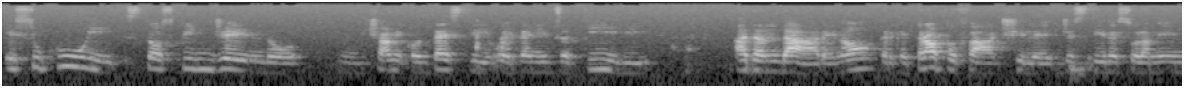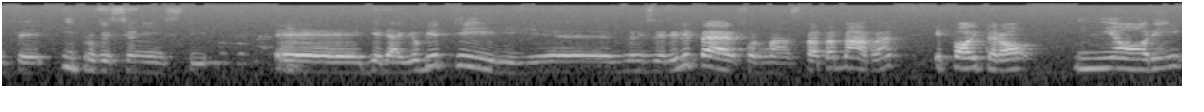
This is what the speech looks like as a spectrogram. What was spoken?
e su cui sto spingendo diciamo, i contesti organizzativi ad andare, no? perché è troppo facile gestire solamente i professionisti, eh, gli dai gli obiettivi, eh, miseri le performance, bla, e poi però ignori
